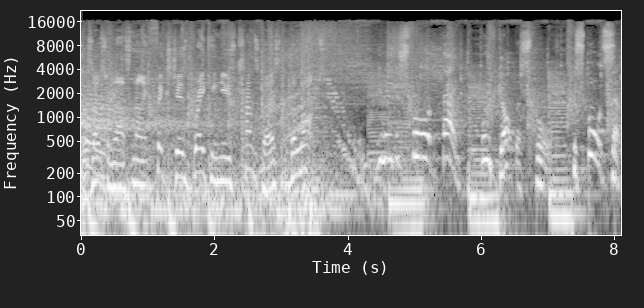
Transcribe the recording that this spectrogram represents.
The results from last night, fixtures, breaking news, transfers, the lot. You need the sport? Hey, we've got the sport. The Sports 7.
